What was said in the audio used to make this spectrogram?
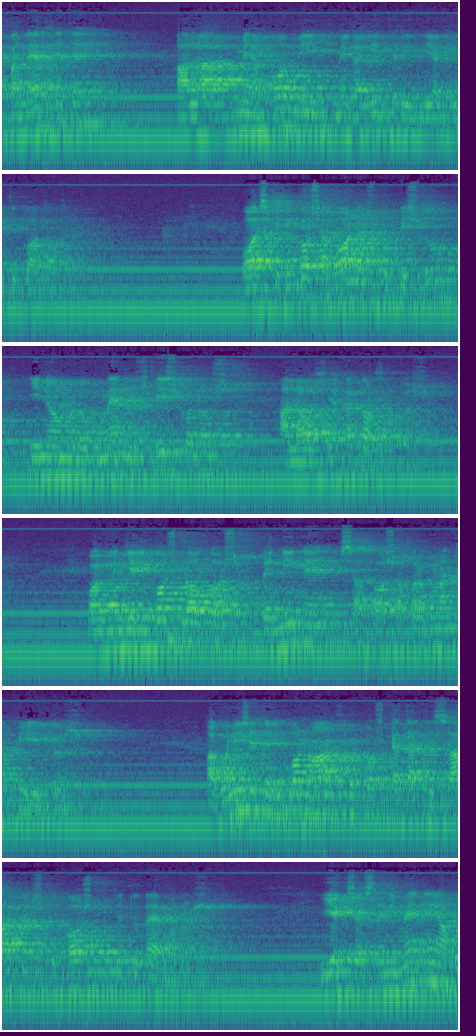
επανέρχεται, αλλά με ακόμη μεγαλύτερη διακριτικότητα. Ο ασκητικός αγώνας του πιστού είναι ομολογουμένος δύσκολος, αλλά όχι ακατόρθωτος. Ο Ευαγγελικός Λόγος δεν είναι σαφώς απραγματοποιητός. Αγωνίζεται λοιπόν ο άνθρωπος κατά της άρκας του κόσμου και του δαίμονος. Η εξασθενημένη από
